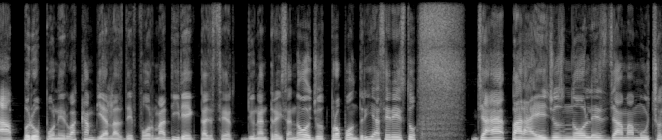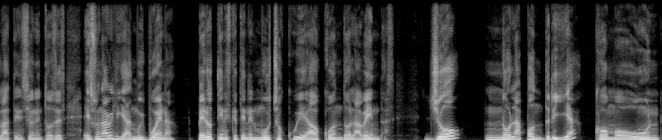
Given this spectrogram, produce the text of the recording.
a proponer o a cambiarlas de forma directa, hacer de una entrevista, no, yo propondría hacer esto, ya para ellos no les llama mucho la atención. Entonces, es una habilidad muy buena, pero tienes que tener mucho cuidado cuando la vendas. Yo no la pondría como un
